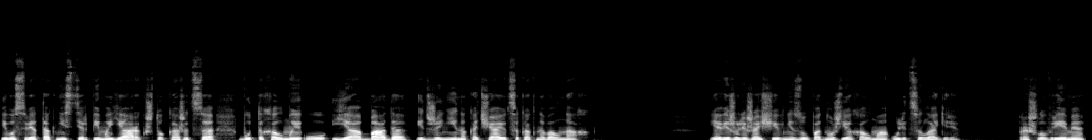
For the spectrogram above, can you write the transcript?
его свет так нестерпимо ярок, что кажется, будто холмы у Яабада и Дженина качаются, как на волнах. Я вижу лежащие внизу подножья холма улицы лагеря. Прошло время,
